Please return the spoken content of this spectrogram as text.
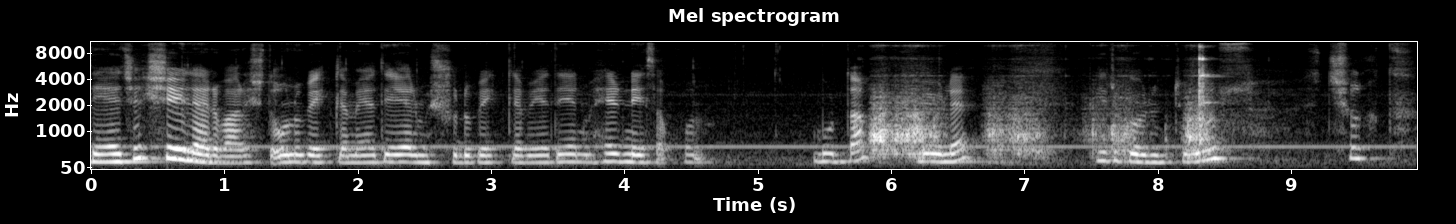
değecek şeyler var işte onu beklemeye değer mi, şunu beklemeye değer mi her neyse konu. Burada böyle bir görüntümüz çıktı.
